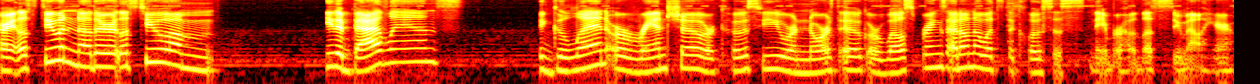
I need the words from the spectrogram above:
All right, let's do another. Let's do um, Either Badlands, Glen, or Rancho, or Coastview, or North Oak, or Well Springs. I don't know what's the closest neighborhood. Let's zoom out here.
